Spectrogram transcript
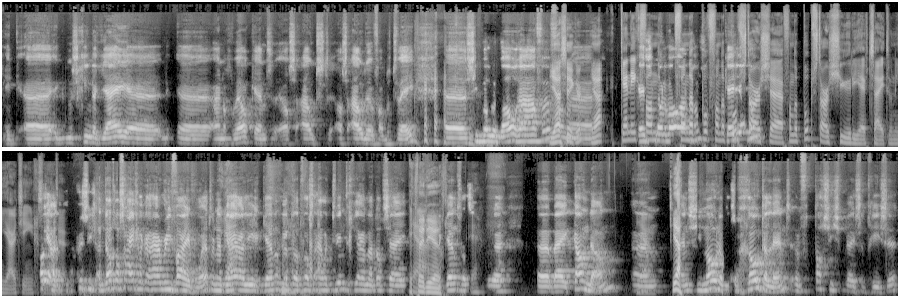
Ik, uh, ik, misschien dat jij uh, uh, haar nog wel kent als, oudste, als oude van de twee. Simone Walraven. Ja, van, zeker. ja. Ken ik van, de, van, de, pop, van, de popstars, van de Popstars jury heeft zij toen een jaartje ingezet. Oh ja, precies. En dat was eigenlijk haar revival. Hè? Toen heb jij haar leren kennen. Dat, dat was eigenlijk twintig jaar nadat zij bekend was bij Countdown. Um, ja. En Simone was een groot talent, een fantastische presentatrice.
